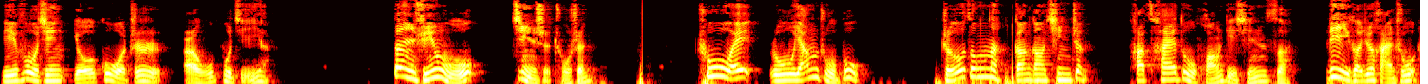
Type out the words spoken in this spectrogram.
比父亲有过之而无不及呀。邓寻武进士出身，初为汝阳主簿。哲宗呢，刚刚亲政，他猜度皇帝心思，立刻就喊出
